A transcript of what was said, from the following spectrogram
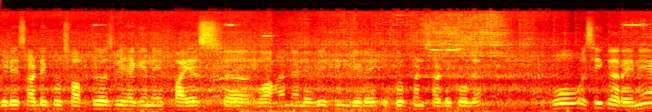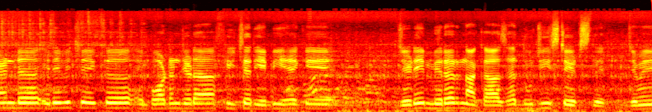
ਜਿਹੜੇ ਸਾਡੇ ਕੋਲ ਸੌਫਟਵੇਅਰਸ ਵੀ ਹੈਗੇ ਨੇ ਪਾਇਸ ਵਾਹਨ ਐਂਡ ਐਵਰੀਥਿੰਗ ਜਿਹੜੇ ਇਕਵਿਪਮੈਂਟ ਸਾਡੇ ਕੋਲ ਹੈ ਉਹ ਅਸੀਂ ਕਰ ਰਹੇ ਨੇ। ਐਂਡ ਇਹਦੇ ਵਿੱਚ ਇੱਕ ਇੰਪੋਰਟੈਂਟ ਜਿਹੜਾ ਫੀਚਰ ਇਹ ਵੀ ਹੈ ਕਿ ਜਿਹੜੇ ਮਿਰਰ ਨਾਕਾਜ਼ ਹੈ ਦੂਜੀ ਸਟੇਟਸ ਦੇ ਜਿਵੇਂ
